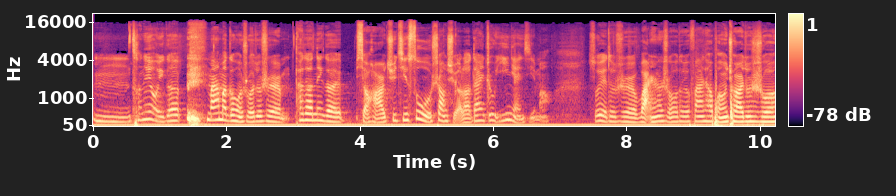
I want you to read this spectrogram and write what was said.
嗯，曾经有一个 妈妈跟我说，就是她的那个小孩儿去寄宿上学了，但是只有一年级嘛，所以就是晚上的时候，她就发一条朋友圈，就是说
